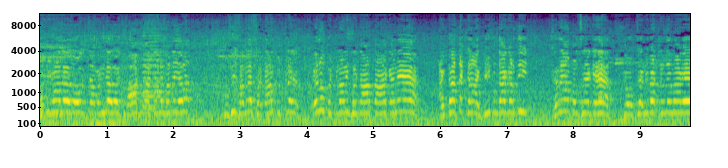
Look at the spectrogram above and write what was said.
ਹੱਡੀਆਂ ਦੇ ਰੋਗ, ਚਮੜੀ ਦਾ ਰੋਗ, ਜਵਾਕ ਮਰ ਚੱਲੇ ਸਾਡੇ ਯਾਰ? ਤੁਸੀਂ ਸਮਝੇ ਸਰਕਾਰ ਪੁੱਛ ਇਹਨੂੰ ਪੁੱਛਣਾ ਨਹੀਂ ਸਰਕਾਰ ਤਾਂ ਕਹਿੰਦੇ ਆ ਐਡਾ ਧੱਕਾ ਐਡੀ ਗੁੰਡਾ ਕਰਦੀ ਖੜਿਆ ਪੁਲਿਸ ਨੇ ਕਿਹਾ ਕਿ ਉੱਥੇ ਨਹੀਂ ਬੈਠਣ ਦੇਵਾਂਗੇ।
